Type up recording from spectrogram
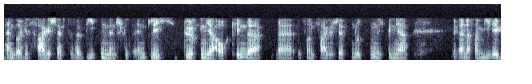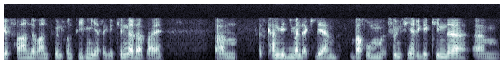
ein solches Fahrgeschäft zu verbieten. Denn schlussendlich dürfen ja auch Kinder äh, so ein Fahrgeschäft nutzen. Ich bin ja mit einer Familie gefahren, da waren fünf- und siebenjährige Kinder dabei. Ähm, es kann mir niemand erklären, warum fünfjährige Kinder ähm,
